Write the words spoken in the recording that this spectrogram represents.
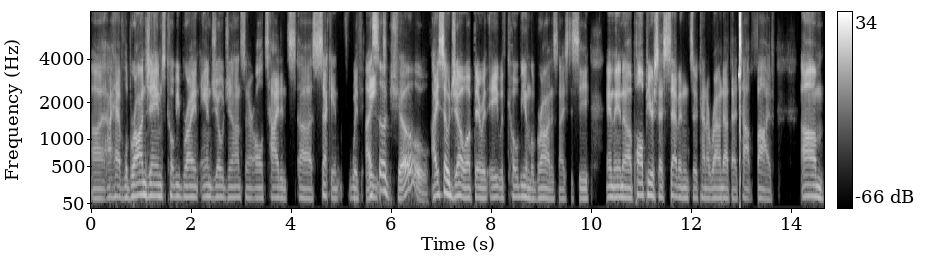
Uh, I have LeBron James, Kobe Bryant, and Joe Johnson are all tied in uh, second with eight. ISO Joe. ISO Joe up there with eight with Kobe and LeBron. It's nice to see. And then uh, Paul Pierce has seven to kind of round out that top five. Um,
